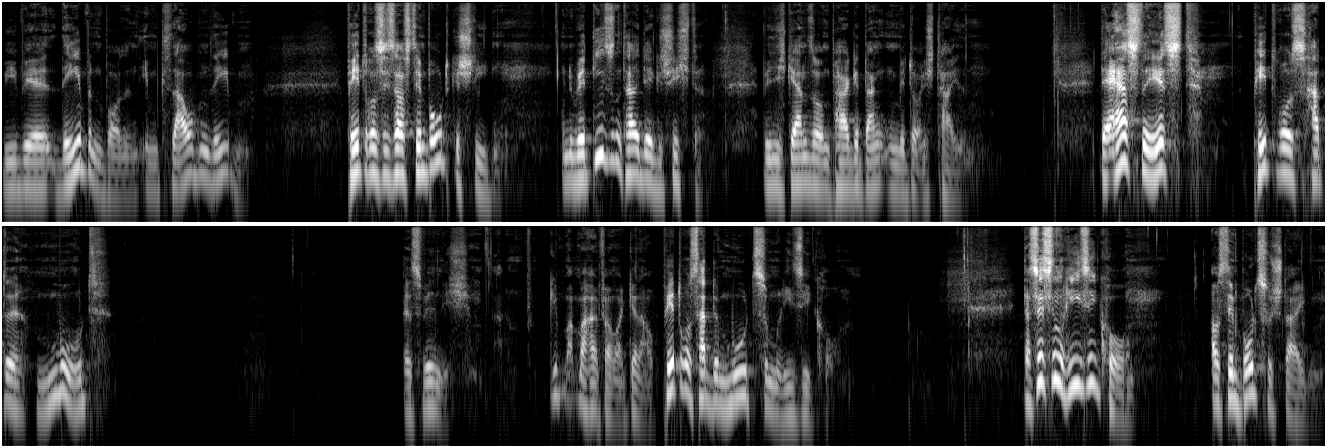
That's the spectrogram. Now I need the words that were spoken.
wie wir leben wollen, im Glauben leben. Petrus ist aus dem Boot gestiegen. Und über diesen Teil der Geschichte will ich gern so ein paar Gedanken mit euch teilen. Der erste ist, Petrus hatte Mut. Es will nicht. Mach einfach mal, genau. Petrus hatte Mut zum Risiko. Das ist ein Risiko, aus dem Boot zu steigen.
